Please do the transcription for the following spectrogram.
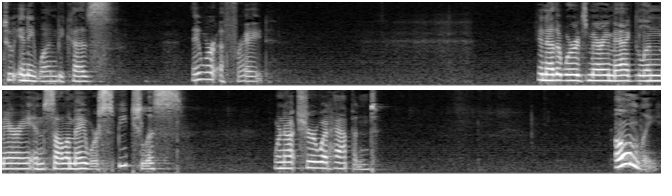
to anyone because They were afraid. In other words, Mary Magdalene, Mary, and Salome were speechless. We're not sure what happened. Only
